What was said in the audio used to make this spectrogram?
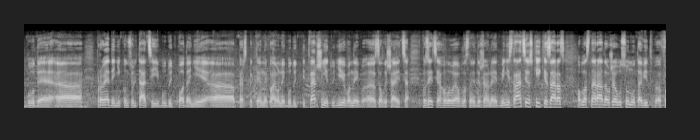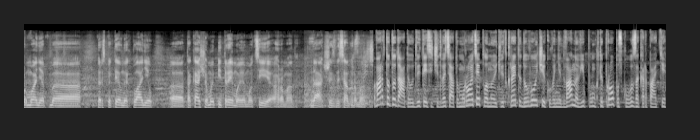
буде е, проведені консультації, будуть подані е, перспективні плани, вони будуть підтверджені, тоді вони е, залишаються. Позиція голови обласної державної адміністрації, оскільки зараз обласна рада вже усунута від формування перспективних планів, така, що ми підтримуємо ці громади. Да, 60 громад. Варто додати, у 2020 році планують відкрити довгоочікувані два нові пункти пропуску у Закарпатті.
